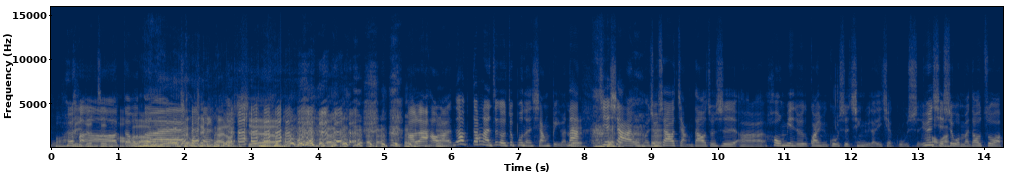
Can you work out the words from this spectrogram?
目。你人真 好，对不对？我先我先离开了，谢谢。好啦好啦，那当然这个就不能相比了。那接下来我们就是要讲到，就是呃后面就是关于故事情侣的一些故事，因为其实我们都做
